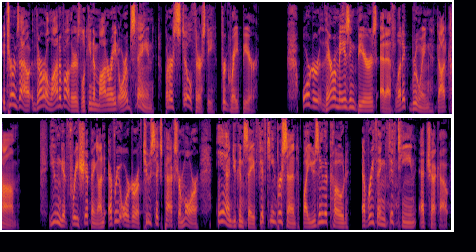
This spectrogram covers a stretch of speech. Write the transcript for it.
It turns out there are a lot of others looking to moderate or abstain, but are still thirsty for great beer. Order their amazing beers at athleticbrewing.com. You can get free shipping on every order of two six packs or more, and you can save 15% by using the code everything15 at checkout.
